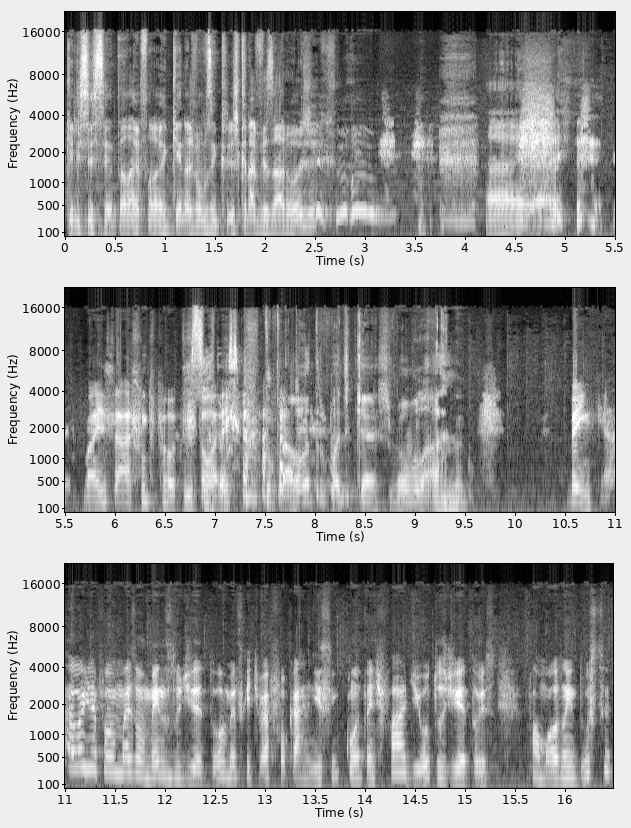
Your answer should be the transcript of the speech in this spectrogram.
Que eles se sentam lá e falam: quem nós vamos escravizar hoje? ai, ai. Mas isso é assunto pra outra isso história. É assunto pra outro podcast. Vamos lá. Bem, agora já falamos mais ou menos do diretor, mesmo que a gente vai focar nisso enquanto a gente fala de outros diretores famosos na indústria.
